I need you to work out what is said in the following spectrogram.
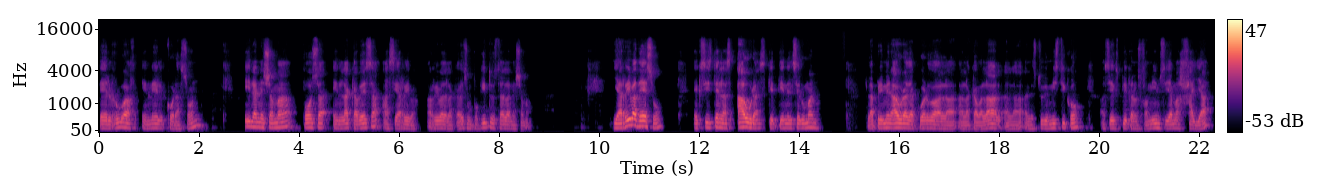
el ruach en el corazón y la Neshama posa en la cabeza hacia arriba. Arriba de la cabeza un poquito está la Neshama. Y arriba de eso existen las auras que tiene el ser humano. La primera aura, de acuerdo a la, a la Kabbalah, al estudio místico, así explican los Hamim, se llama Haya.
